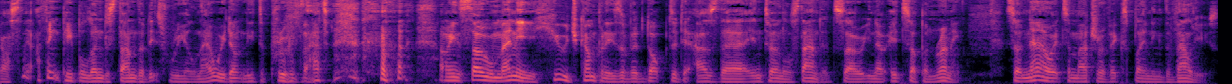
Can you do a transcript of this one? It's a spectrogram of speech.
I think people understand that it's real now. We don't need to prove that. I mean, so many huge companies have adopted it as their internal standard. So, you know, it's up and running. So now it's a matter of explaining the values.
